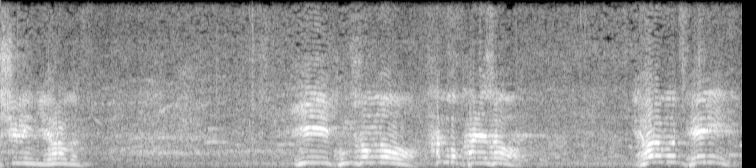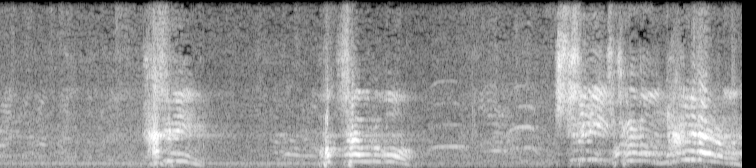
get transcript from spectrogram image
시민 여러분, 이 동성로 한복판에서 여러분 뵈니 가슴이 벅차오르고 힘이 절로 납니다, 여러분.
